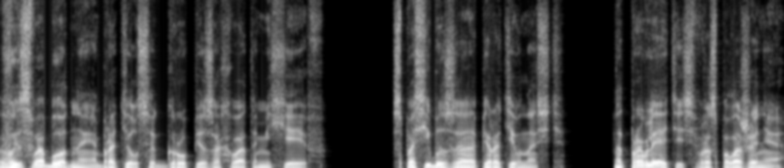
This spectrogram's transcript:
«Вы свободны», — обратился к группе захвата Михеев. «Спасибо за оперативность. Отправляйтесь в расположение».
